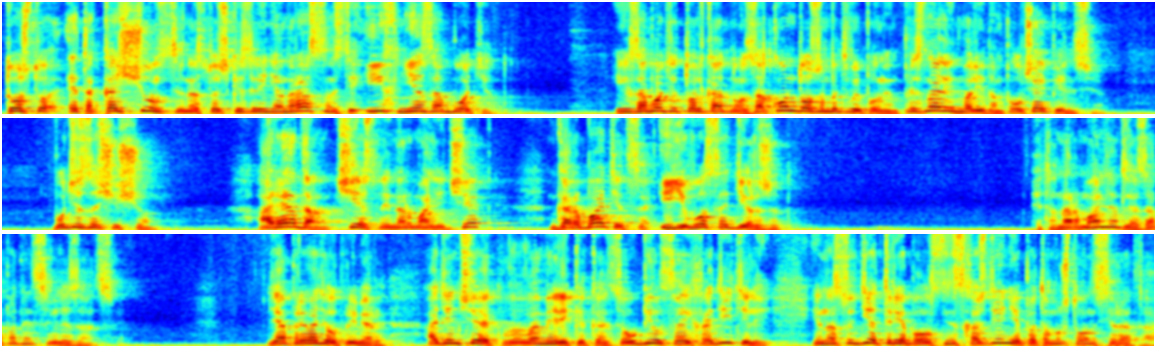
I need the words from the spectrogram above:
то, что это кощунственно с точки зрения нравственности, их не заботит. Их заботит только одно. Закон должен быть выполнен. Признали инвалидом, получай пенсию. Будешь защищен. А рядом честный, нормальный человек горбатится и его содержит. Это нормально для западной цивилизации. Я приводил пример. Один человек в Америке, кажется, убил своих родителей и на суде требовал снисхождения, потому что он сирота.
